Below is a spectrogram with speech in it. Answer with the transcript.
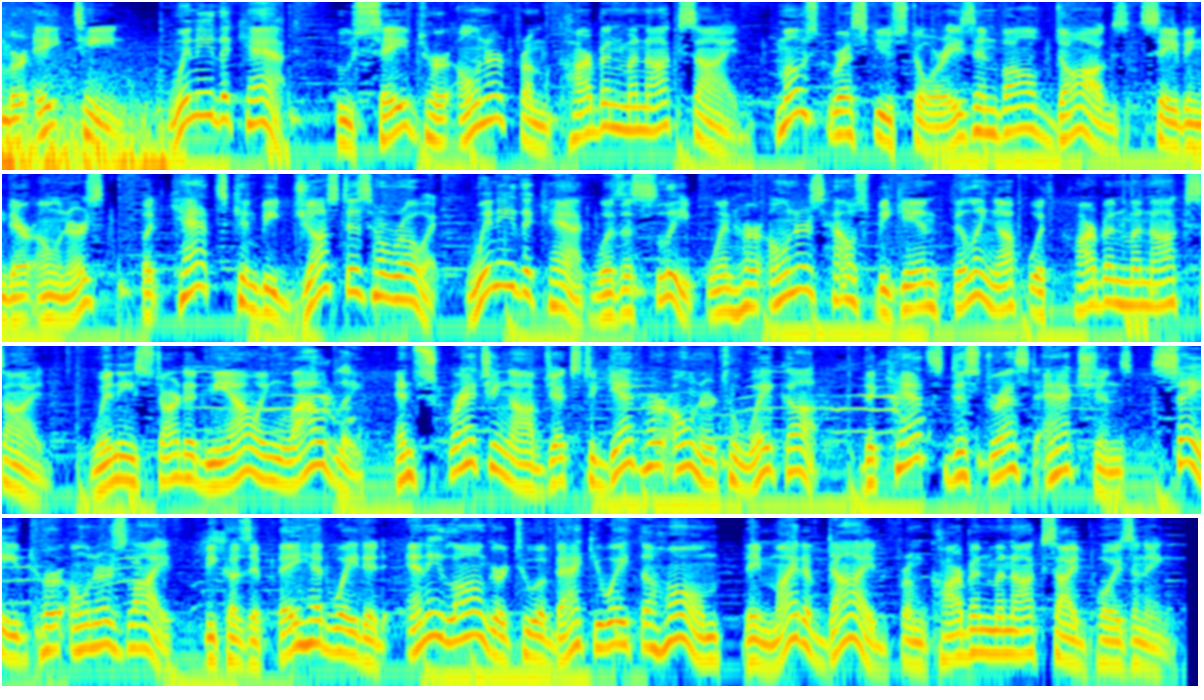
Number 18. Winnie the Cat, who saved her owner from carbon monoxide. Most rescue stories involve dogs saving their owners, but cats can be just as heroic. Winnie the cat was asleep when her owner's house began filling up with carbon monoxide. Winnie started meowing loudly and scratching objects to get her owner to wake up. The cat's distressed actions saved her owner's life because if they had waited any longer to evacuate the home, they might have died from carbon monoxide poisoning.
